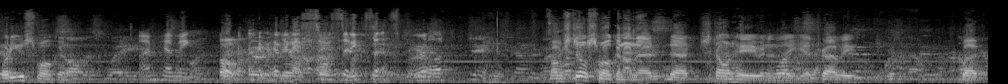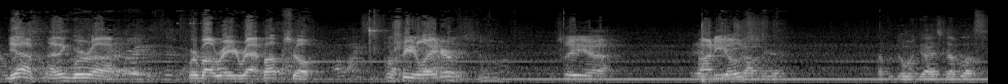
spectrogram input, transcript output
What are you smoking? I'm having. Oh. I'm having a Sioux City sarsaparilla. I'm still smoking on that that Stonehaven and the uh, Trevi. But yeah, I think we're uh, we're about ready to wrap up. So we'll see you later. Say uh, adios. have a good one, guys. God bless.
